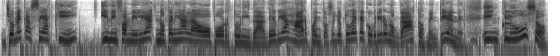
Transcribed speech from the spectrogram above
yo me casé aquí y mi familia no tenía la oportunidad de viajar, pues entonces yo tuve que cubrir unos gastos, ¿me entiendes? Incluso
